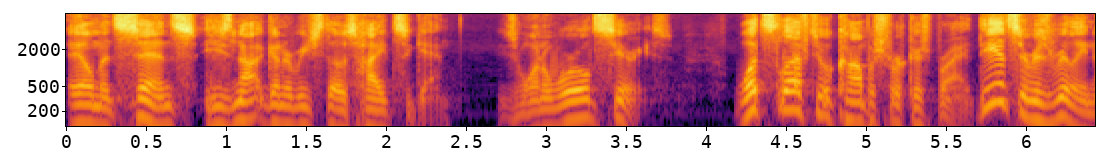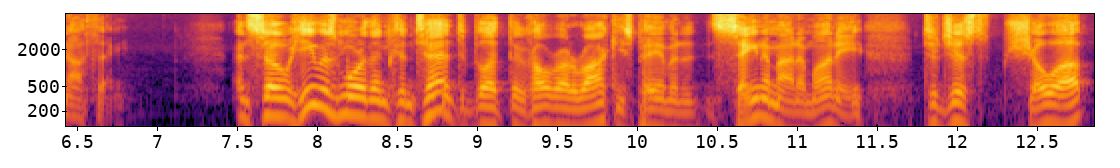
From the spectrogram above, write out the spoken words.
ailments since, he's not going to reach those heights again. He's won a World Series. What's left to accomplish for Kris Bryant? The answer is really nothing. And so he was more than content to let the Colorado Rockies pay him an insane amount of money to just show up,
